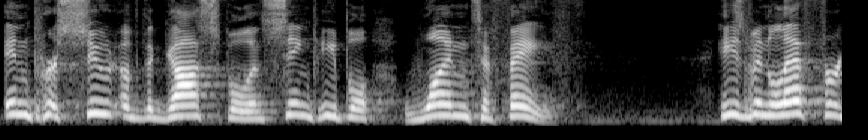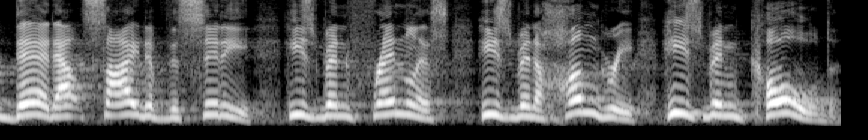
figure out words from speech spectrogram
in pursuit of the gospel and seeing people won to faith. He's been left for dead outside of the city. He's been friendless. He's been hungry. He's been cold.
